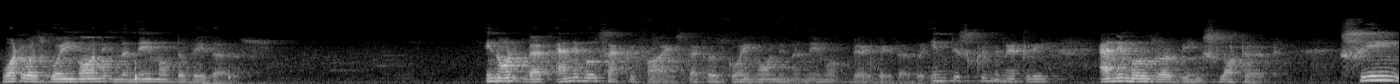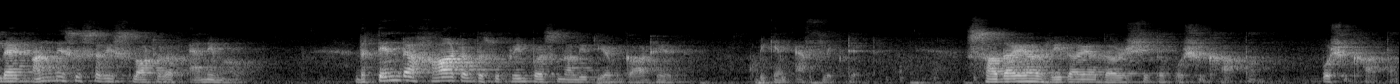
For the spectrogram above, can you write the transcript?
what was going on in the name of the Vedas. In all that animal sacrifice that was going on in the name of Vedas, indiscriminately animals were being slaughtered. Seeing that unnecessary slaughter of animal, the tender heart of the Supreme Personality of Godhead became afflicted. Sadaya Hridaya Darshita Poshukhatam. Poshukhatam.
